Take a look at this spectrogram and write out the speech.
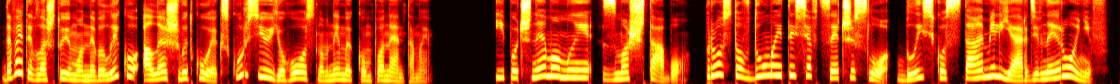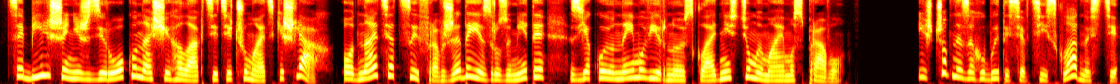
давайте влаштуємо невелику, але швидку екскурсію його основними компонентами. І почнемо ми з масштабу. Просто вдумайтеся в це число – близько 100 мільярдів нейронів. Це більше, ніж зірок у нашій галактиці Чумацький шлях. Одна ця цифра вже дає зрозуміти, з якою неймовірною складністю ми маємо справу. І щоб не загубитися в цій складності,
